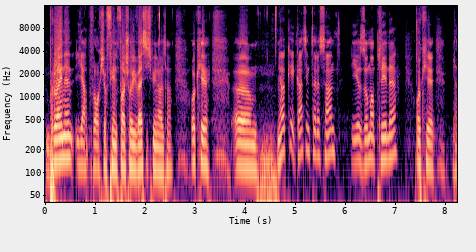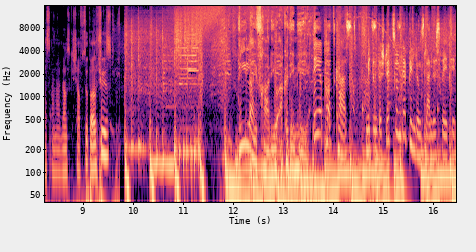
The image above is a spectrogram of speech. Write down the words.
Bräunen, ja, brauche ich auf jeden Fall schon. Ich weiß, ich bin, Alter. Okay. Ähm, ja, okay, ganz interessant. Hier Sommerpläne. Okay, das Anna, wir haben es geschafft. Super, tschüss. Die Live-Radio Akademie. Der Podcast mit Unterstützung der Bildungslandesrätin.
